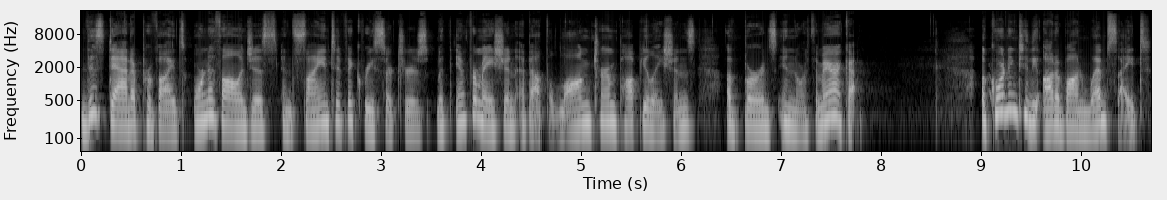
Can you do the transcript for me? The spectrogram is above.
This data provides ornithologists and scientific researchers with information about the long term populations of birds in North America. According to the Audubon website,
